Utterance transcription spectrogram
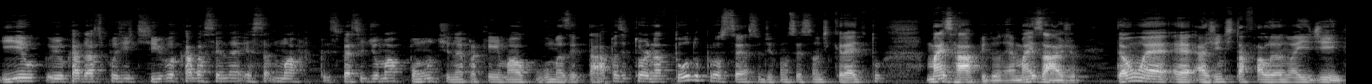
e o, e o cadastro positivo acaba sendo essa, uma espécie de uma ponte né, para queimar algumas etapas e tornar todo o processo de concessão de crédito mais rápido, né, mais ágil. Então, é, é a gente está falando aí de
